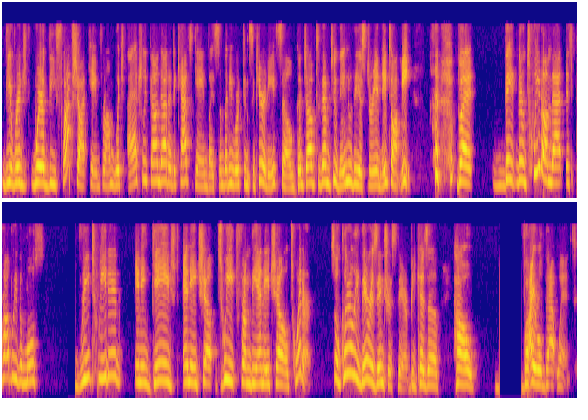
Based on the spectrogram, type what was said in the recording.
the orig- where the slap shot came from, which I actually found out at a Caps game by somebody who worked in security. So good job to them too. They knew the history and they taught me. but they their tweet on that is probably the most retweeted and engaged NHL tweet from the NHL Twitter. So clearly there is interest there because of how viral that went.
